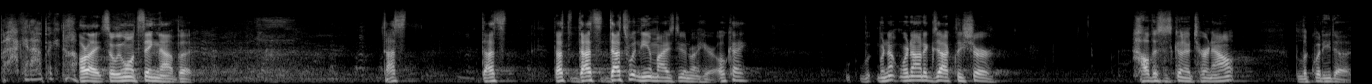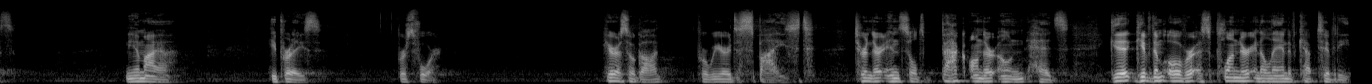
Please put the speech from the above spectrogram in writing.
but I get up again. All right, so we won't sing that, but that's that's That's, that's, that's what Nehemiah's doing right here. Okay. We're not, we're not exactly sure how this is going to turn out, but look what he does. Nehemiah, he prays. Verse 4 Hear us, O God, for we are despised. Turn their insults back on their own heads. Give them over as plunder in a land of captivity.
